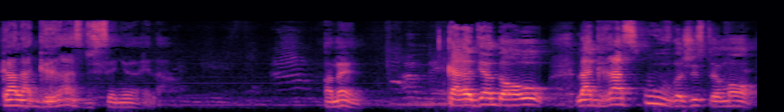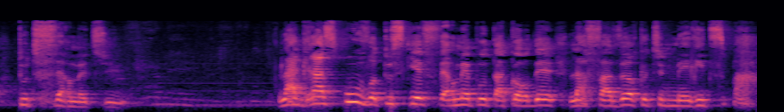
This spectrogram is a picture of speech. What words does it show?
car la grâce du Seigneur est là. Amen. Car elle vient d'en haut. La grâce ouvre justement toute fermeture. La grâce ouvre tout ce qui est fermé pour t'accorder la faveur que tu ne mérites pas.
